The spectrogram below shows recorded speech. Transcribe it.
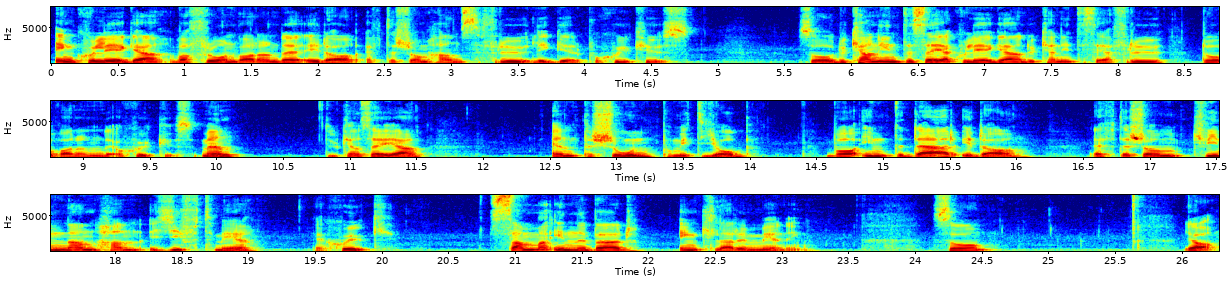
en kollega var frånvarande idag eftersom hans fru ligger på sjukhus. Så du kan inte säga kollega, du kan inte säga fru, dåvarande och sjukhus. Men du kan säga en person på mitt jobb var inte där idag eftersom kvinnan han är gift med är sjuk. Samma innebörd, enklare mening. Så, ja,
